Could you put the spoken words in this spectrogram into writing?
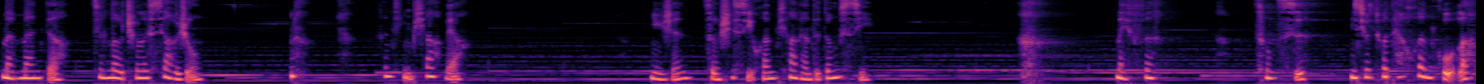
慢慢的竟露出了笑容，还挺漂亮。女人总是喜欢漂亮的东西。美芬，从此你就脱胎换骨了。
